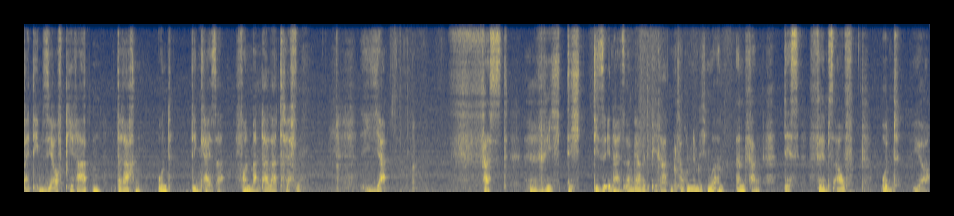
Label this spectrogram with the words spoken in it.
bei dem sie auf Piraten, Drachen und den Kaiser von Mandala treffen. Ja, fast richtig diese Inhaltsangabe. Die Piraten tauchen nämlich nur am Anfang des Films auf. Und ja,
